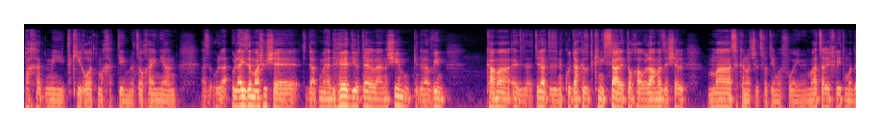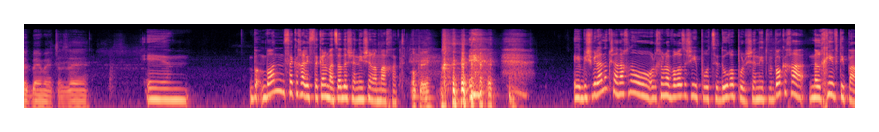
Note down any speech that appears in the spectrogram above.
פחד מדקירות מחטים לצורך העניין, אז אולי, אולי זה משהו שאת יודעת, מהדהד יותר לאנשים כדי להבין כמה, את יודעת, איזה נקודה כזאת כניסה לתוך העולם הזה של מה הסכנות של צוותים רפואיים, עם מה צריך להתמודד באמת, אז... אה, אמ, בואו ננסה ככה להסתכל מהצד השני של המחט. אוקיי. אה, בשבילנו כשאנחנו הולכים לעבור איזושהי פרוצדורה פולשנית, ובואו ככה נרחיב טיפה.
